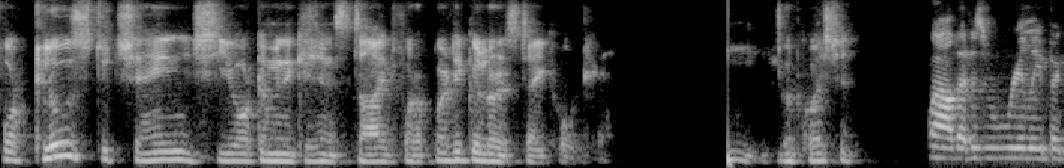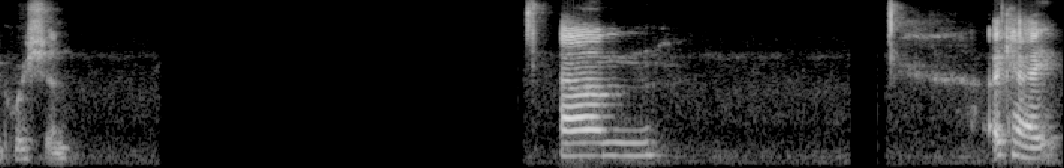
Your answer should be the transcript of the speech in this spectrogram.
for clues to change your communication style for a particular stakeholder? Hmm, good question. Wow, that is a really big question. Um, okay,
